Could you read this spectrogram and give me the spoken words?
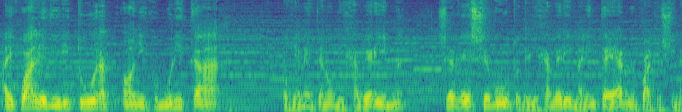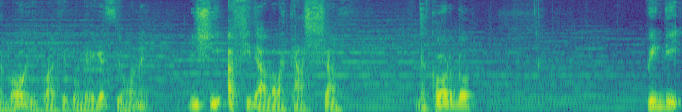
ai quali addirittura ogni comunità, ovviamente non di Haverim, se avesse avuto degli Haverim all'interno, in qualche sinagoga, in qualche congregazione, gli si affidava la cassa, d'accordo? Quindi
